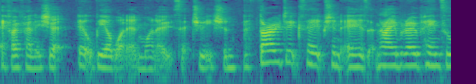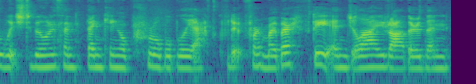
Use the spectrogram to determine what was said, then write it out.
if I finish it, it'll be a one in, one out situation. The third exception is an eyebrow pencil, which to be honest, I'm thinking I'll probably ask for it for my birthday in July rather than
